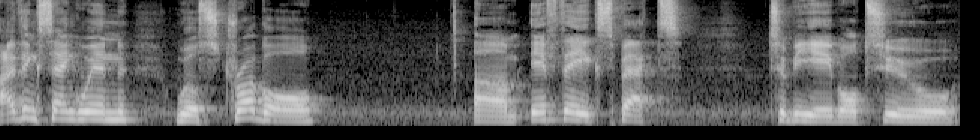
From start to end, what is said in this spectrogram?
I think Sanguine will struggle um, if they expect to be able to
